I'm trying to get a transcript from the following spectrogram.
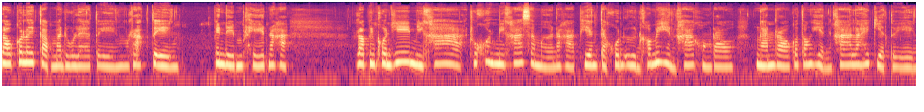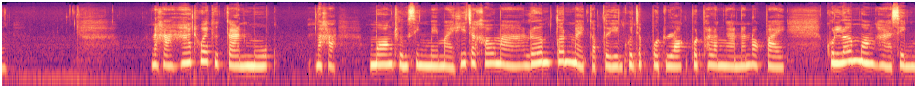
เราก็เลยกลับมาดูแลตัวเอง รักตัวเองเป็นเดมเพลสนะคะ เราเป็นคนที่มีค่าทุกคนมีค่าเสมอนะคะ เพียงแต่คนอื่นเขาไม่เห็นค่าของเรา งั้นเราก็ต้องเห็นค่าและให้เกียรติตัวเองนะคะห้าถ้วยคือการมูฟนะคะมองถึงสิ่งใหม่ ๆ ที่จะเข้ามาเริ่มต้นใหม่กับตัวเอง คุณจะปลดล็อกปลดพลังงานนั้นออกไป คุณเริ่มมองหาสิ่งใ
